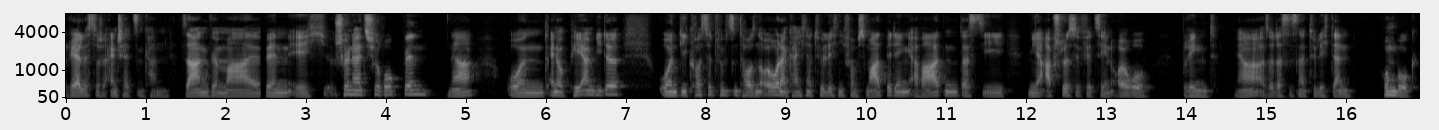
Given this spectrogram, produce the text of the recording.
realistisch einschätzen kann. Sagen wir mal, wenn ich Schönheitschirurg bin ja, und eine OP anbiete und die kostet 15.000 Euro, dann kann ich natürlich nicht vom Smart Bidding erwarten, dass sie mir Abschlüsse für 10 Euro bringt. Ja, also das ist natürlich dann Humbug.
